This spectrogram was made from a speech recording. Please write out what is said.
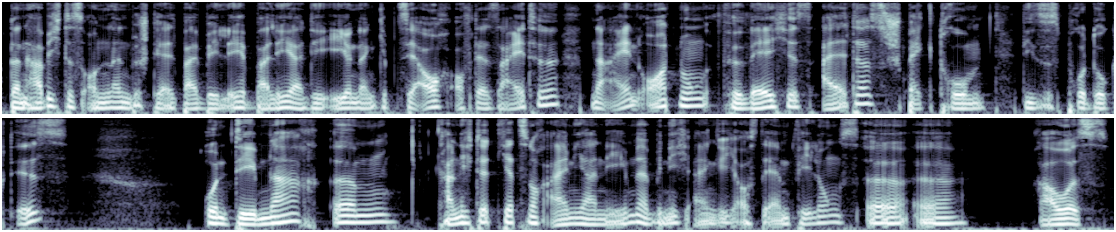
Und dann habe ich das online bestellt bei balea.de und dann gibt es ja auch auf der Seite eine Einordnung, für welches Altersspektrum dieses Produkt ist. Und demnach ähm, kann ich das jetzt noch ein Jahr nehmen, dann bin ich eigentlich aus der Empfehlungs äh, äh, raus.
